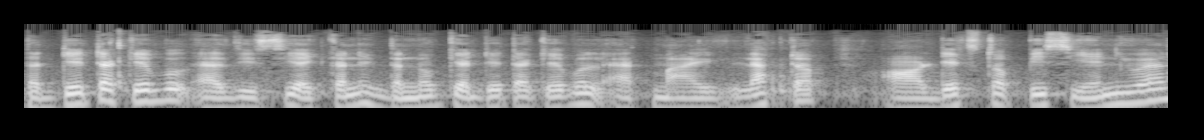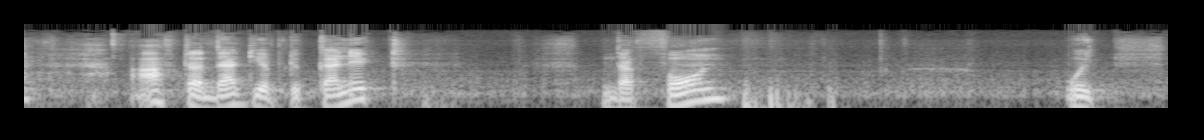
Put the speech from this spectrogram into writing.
the data cable as you see I connect the Nokia data cable at my laptop or desktop PC anywhere after that you have to connect the phone with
